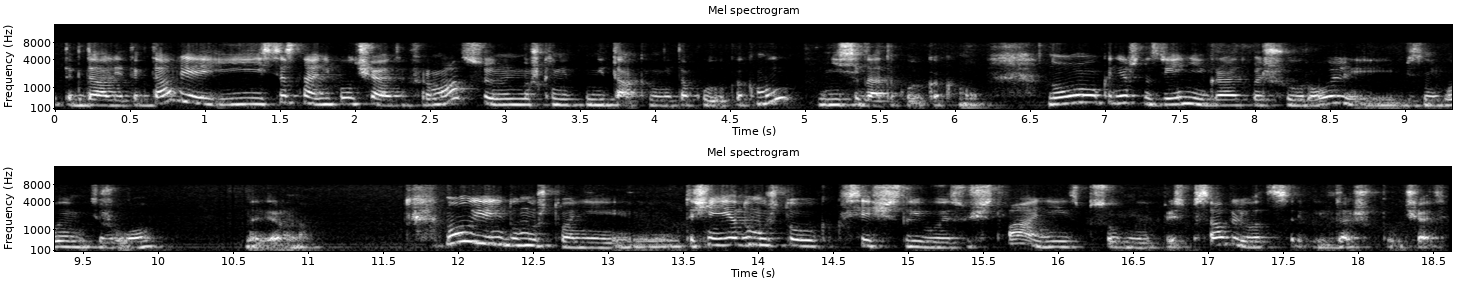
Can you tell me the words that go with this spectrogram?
и так далее, и так далее. И, естественно, они получают информацию, ну, немножко не, не так, не такую, как мы, не всегда такую, как мы. Но, конечно, зрение играет большую роль, и без него им тяжело, наверное. Ну, я не думаю, что они... Точнее, я думаю, что, как все счастливые существа, они способны приспосабливаться и дальше получать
